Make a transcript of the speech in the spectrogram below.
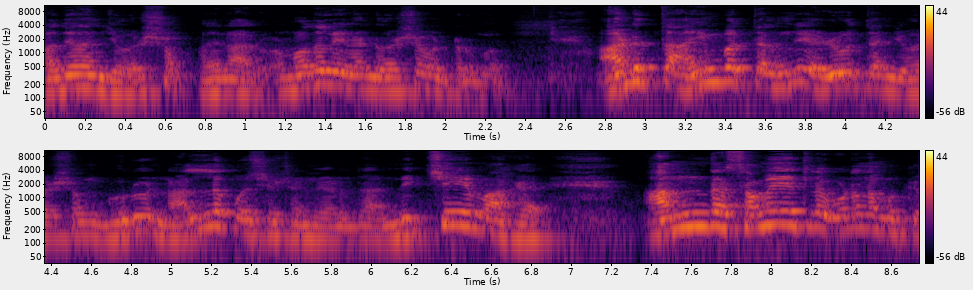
பதினஞ்சு வருஷம் பதினாறு முதல் இரண்டு வருஷம் விட்டுருக்கும் அடுத்த ஐம்பத்திலிருந்து எழுபத்தஞ்சு வருஷம் குரு நல்ல பொசிஷனில் இருந்தால் நிச்சயமாக அந்த சமயத்தில் கூட நமக்கு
